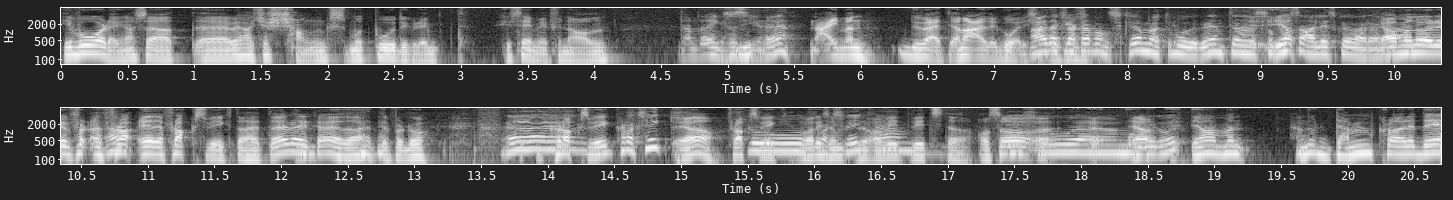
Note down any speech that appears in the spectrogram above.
i Vålerenga si at uh, vi har ikke sjans mot Bodø-Glimt i semifinalen? Men det er ingen som sier det. Nei, men du vet ja, Nei, det går ikke. Nei, det er klart det er vanskelig å møte Bodø-Glimt. det Såpass Ja. ærlig skal vi være. Ja, men når, fla, fla, Er det Flaksvik det heter, eller hva er det heter for noe? Eh, Klaksvik. Klaksvik. Ja, Flaksvik. Det var liksom, det var ja. vits, det. da. Og så, slo, eh, ja, ja, men når de klarer det,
